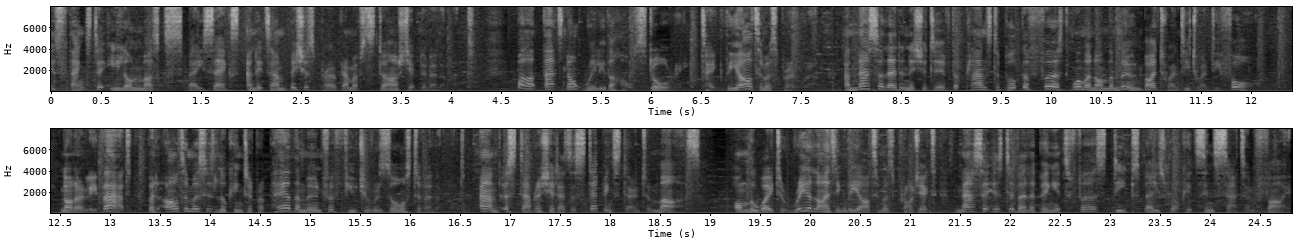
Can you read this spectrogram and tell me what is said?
is thanks to Elon Musk's SpaceX and its ambitious program of Starship development. But that's not really the whole story. Take the Artemis program a NASA-led initiative that plans to put the first woman on the moon by 2024. Not only that, but Artemis is looking to prepare the moon for future resource development and establish it as a stepping stone to Mars. On the way to realizing the Artemis project, NASA is developing its first deep space rocket since Saturn V,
